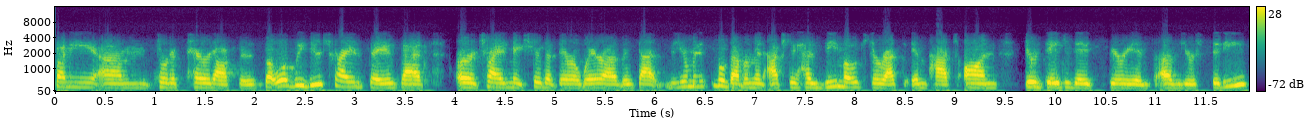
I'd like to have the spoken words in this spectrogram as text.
funny um, sort of paradoxes. But what we do try and say is that, or try and make sure that they're aware of, is that your municipal government actually has the most direct impact on your day to day experience of your city,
